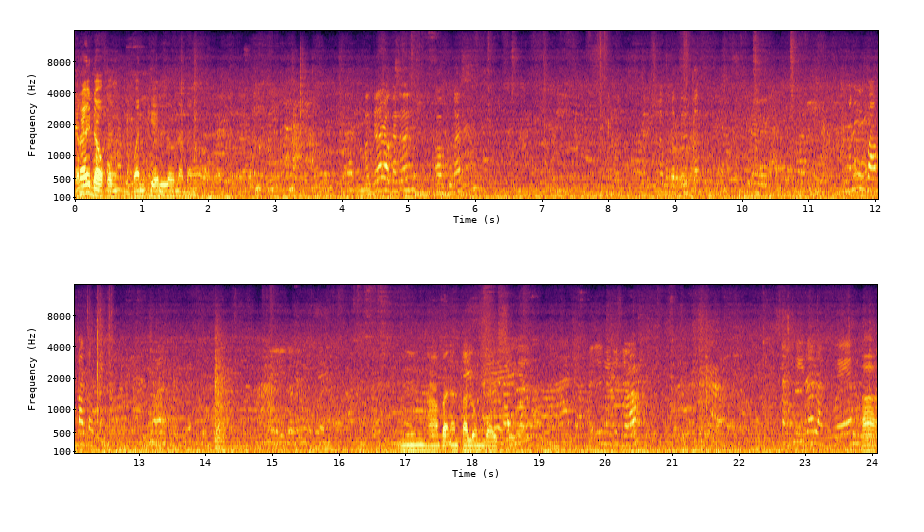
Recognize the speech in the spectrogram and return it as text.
Try daw kung 1 kilo na ba. Magdaraw ka nun? O, bukas? Diretso na bukat ito. Ano yung pampalog? Yung haba ng talong guys. Isang kilo lang, Gwen. Ah.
